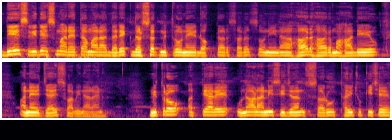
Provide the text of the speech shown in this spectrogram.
દેશ વિદેશમાં રહેતા મારા દરેક દર્શક મિત્રોને ડૉક્ટર શરદ સોનીના હર હર મહાદેવ અને જય સ્વામિનારાયણ. મિત્રો, અત્યારે ઉનાળાની સિઝન શરૂ થઈ ચૂકી છે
